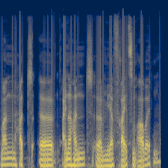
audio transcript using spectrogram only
Man hat äh, eine Hand äh, mehr frei zum Arbeiten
